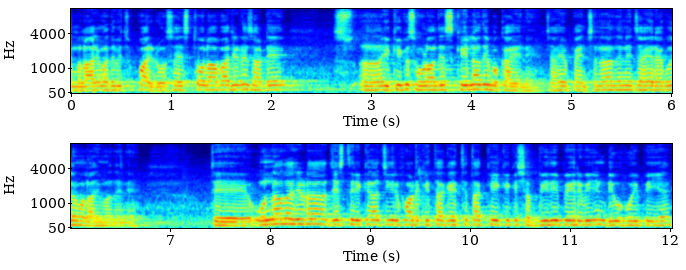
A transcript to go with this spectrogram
ਮੁਲਾਜ਼ਮਾਂ ਦੇ ਵਿੱਚ ਭਾਰੀ ਰੋਸ ਹੈ। ਇਸ ਤੋਂ ਇਲਾਵਾ ਜਿਹੜੇ ਸਾਡੇ ਸ- ਇੱਕ ਇੱਕ 16 ਦੇ ਸਕੇਲਾਂ ਦੇ ਬਕਾਏ ਨੇ, ਚਾਹੇ ਉਹ ਪੈਨਸ਼ਨਰਾਂ ਦੇ ਨੇ, ਚਾਹੇ ਰੈਗੂਲਰ ਮੁਲਾਜ਼ਮਾਂ ਦੇ ਨੇ। ਤੇ ਉਹਨਾਂ ਦਾ ਜਿਹੜਾ ਜਿਸ ਤਰੀਕੇ ਨਾਲ ਚੀਰ-ਫਾੜ ਕੀਤਾ ਗਿਆ, ਇੱਥੇ ਤੱਕ ਕਿ ਇੱਕ ਇੱਕ 26 ਦੀ ਪੇ ਰਿਵੀਜ਼ਨ ਡਿਊ ਹੋਈ ਪਈ ਹੈ।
